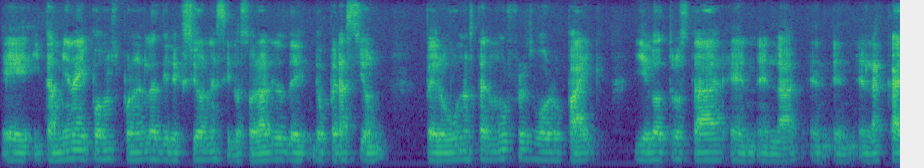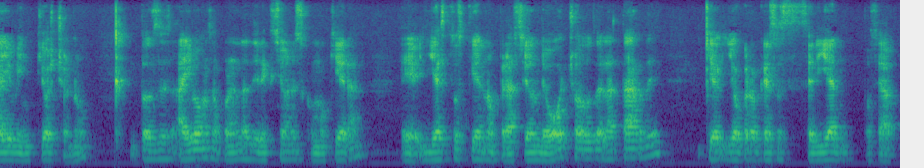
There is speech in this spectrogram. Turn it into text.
Eh, y también ahí podemos poner las direcciones y los horarios de, de operación, pero uno está en Murfreesboro Pike y el otro está en, en la, en, en, la calle 28, ¿no? Entonces ahí vamos a poner las direcciones como quiera. Eh, y estos tienen operación de 8 a 2 de la tarde yo, creo que esas serían, o sea,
